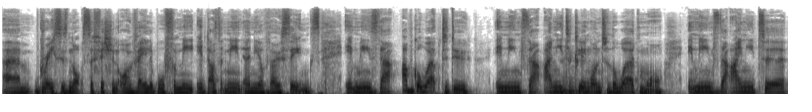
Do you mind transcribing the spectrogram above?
um, grace is not sufficient or available for me. It doesn't mean any of those things. It means that I've got work to do. It means that I need to mm. cling on to the word more. It means that I need to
